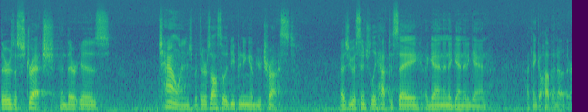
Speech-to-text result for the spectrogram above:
there's a stretch and there is a challenge, but there's also a deepening of your trust as you essentially have to say again and again and again, I think I'll have another.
